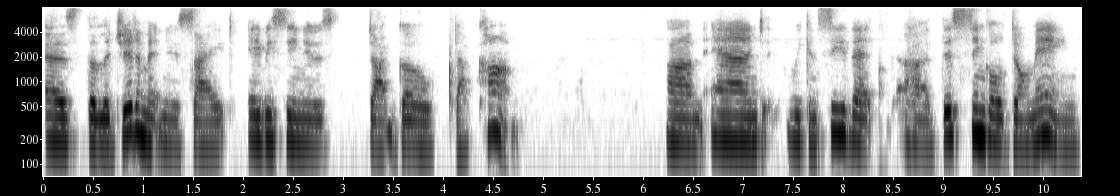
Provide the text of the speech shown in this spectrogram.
as the legitimate news site abcnews.go.com. Um, and we can see that uh, this single domain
